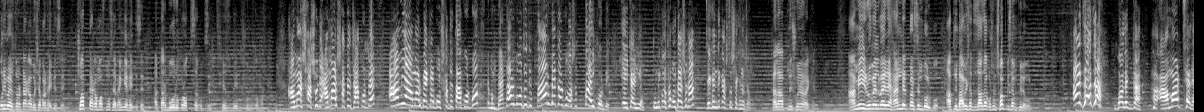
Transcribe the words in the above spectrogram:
পরিবারের জন্য টাকা পয়সা পাঠাইতেছে। সব টাকা মসমসে ভেঙে খাইতেছেন আর তার বউর উপর অত্যাচার করতেছেন সে যদি এটা শুনতে হয়? আমার শাশুড়ি আমার সাথে যা করবে আমি আমার বেটার বউর সাথে তা করব এবং বেটার বউ যদি তার বেটার বউর সাথে তাই করবে। এইটাই নিয়ম। তুমি কথা বলতে আসো না যেখান থেকে আসতো সেখানে যাও। খালা আপনি শুনে রাখেন। আমি রুমেল বাইরে হান্ড্রেড পার্সেন্ট বলব আপনি ভাবির সাথে যা যা করছেন সব কিছু আমি খুলে বলব। বলে গা আমার ছেলে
